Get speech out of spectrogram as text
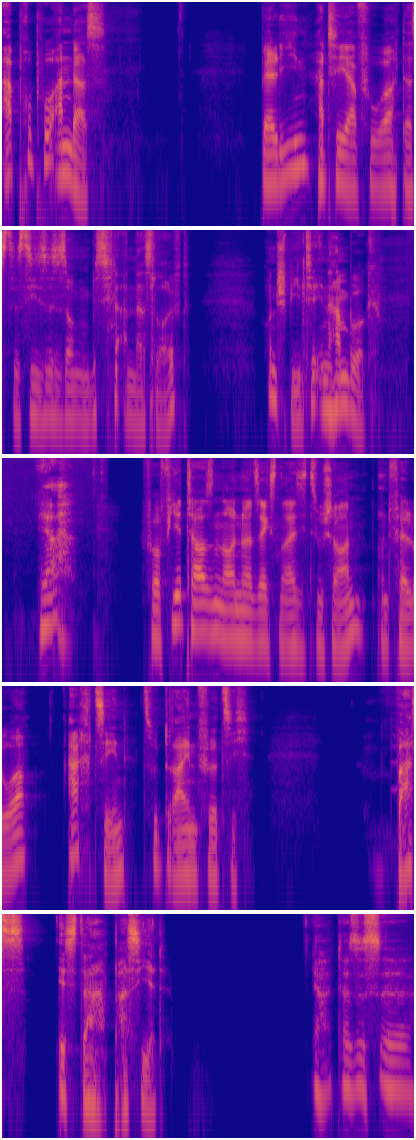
Apropos anders. Berlin hatte ja vor, dass das diese Saison ein bisschen anders läuft und spielte in Hamburg Ja, vor 4.936 Zuschauern und verlor 18 zu 43. Was ist da passiert? ja, das ist, äh,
